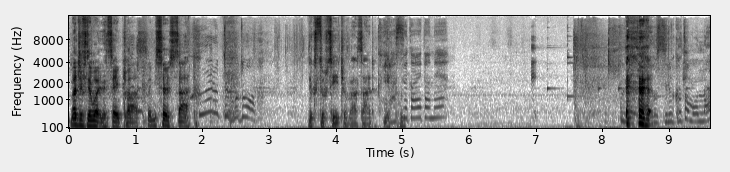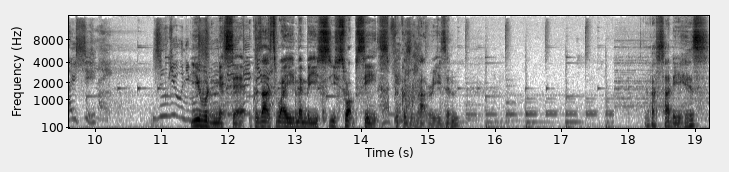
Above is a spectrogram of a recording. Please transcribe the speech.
Imagine if they weren't in the same class. That'd be so sad. They could still see each other outside. Yeah. you would miss it because that's why you remember you, you swap seats because of that reason. Look how sad he is.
